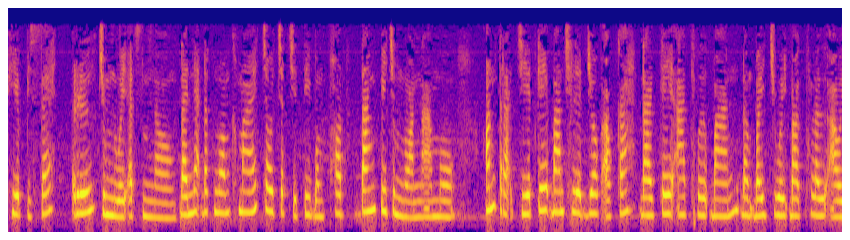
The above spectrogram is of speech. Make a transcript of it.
ភាពពិសេសឬជំនួយឥតសំណងដែលអ្នកដឹកនាំខ្មែរចូលចិត្តជាទីបំផុតតាំងពីចំនួនណាមកអន្តរជាតិគេបានឆ្លៀតយកឱកាសដែលគេអាចធ្វើបាន ដើម្បីជួយបើកផ្លូវឲ្យ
